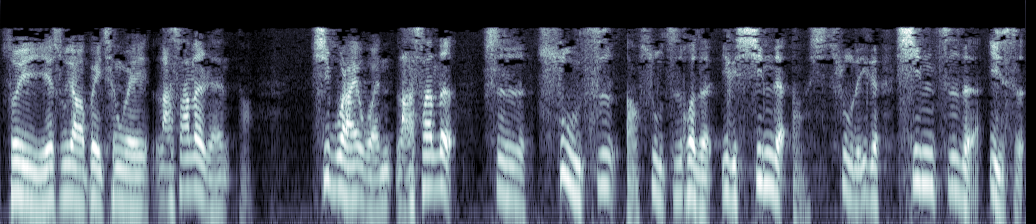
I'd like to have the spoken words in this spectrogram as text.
所以耶稣要被称为拿撒勒人啊。希伯来文拿撒勒是树枝啊，树枝或者一个新的啊树的一个新枝的意思。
